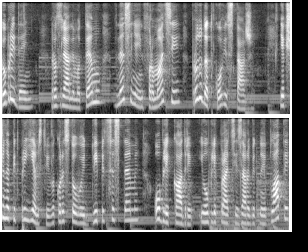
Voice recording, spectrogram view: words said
Добрий день! Розглянемо тему внесення інформації про додаткові стажі. Якщо на підприємстві використовують дві підсистеми, облік кадрів і облік праці заробітної плати,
